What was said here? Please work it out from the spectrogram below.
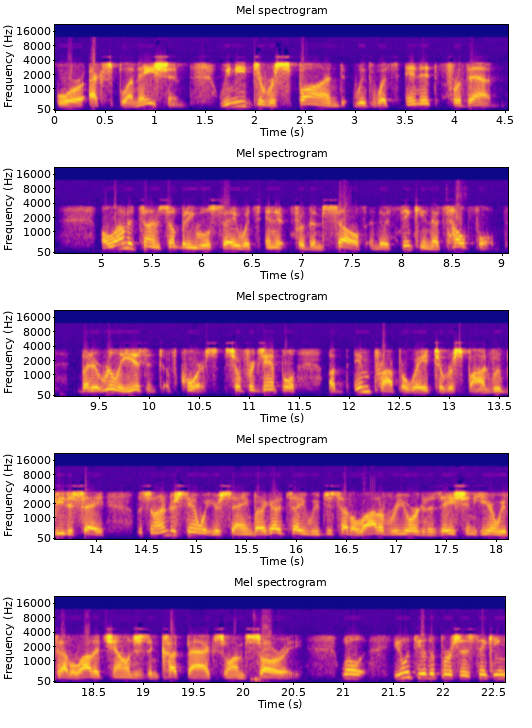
or explanation. We need to respond with what's in it for them. A lot of times somebody will say what's in it for themselves and they're thinking that's helpful but it really isn't, of course. So, for example, an improper way to respond would be to say, listen, I understand what you're saying, but I got to tell you, we've just had a lot of reorganization here. We've had a lot of challenges and cutbacks, so I'm sorry. Well, you know what the other person is thinking?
